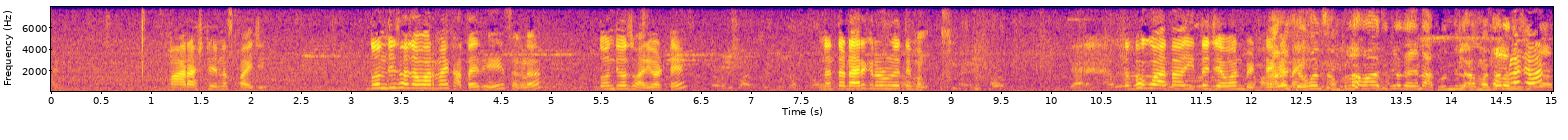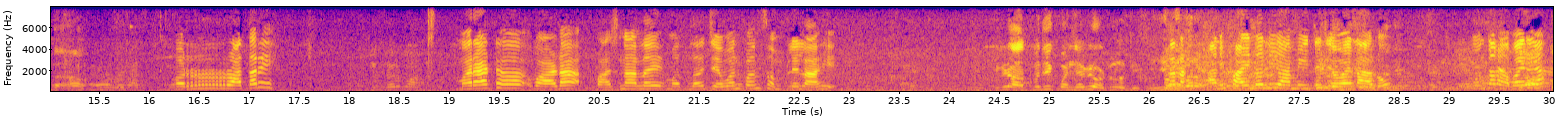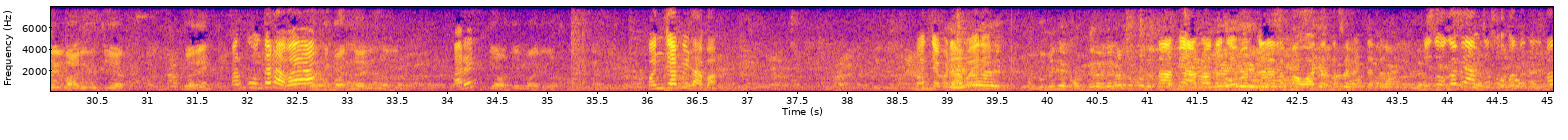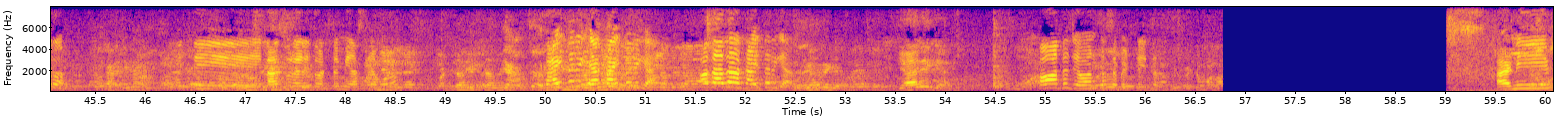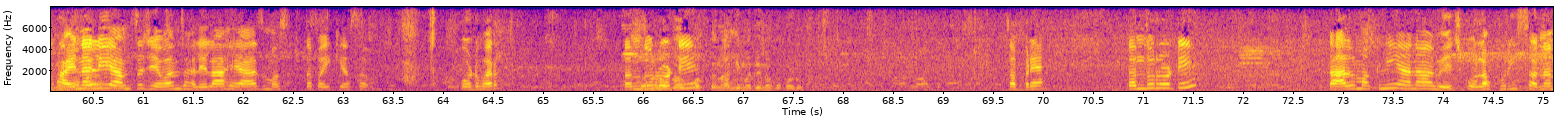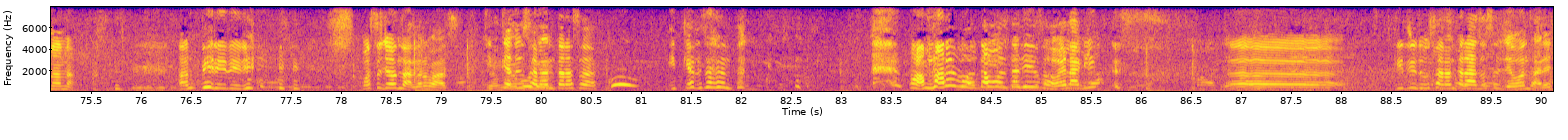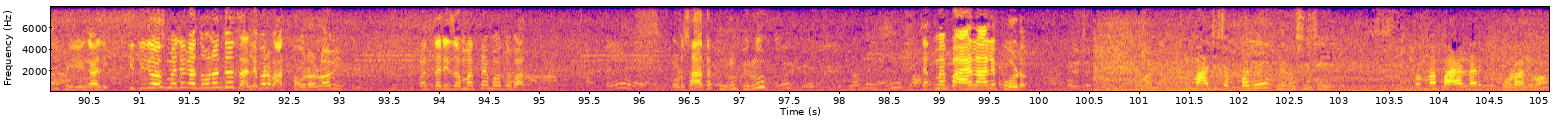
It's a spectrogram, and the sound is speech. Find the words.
महाराष्ट्रीयनच पाहिजे. दोन दिवसाच्या वर नाही खाता येत हे सगळं. दोन दिवस भारी वाटते नंतर डायरेक्ट रडू येते मग. तर बघू आता इथं जेवण भेटतंय का अरे नाही? जेवण संपला बा तिथलं काही नाकलून दिला. मसाला संपलं जेवण? आता, हा. अर आता रे. मराठवाडा भाजनालय मधलं जेवण पण संपलेलं आहे. इकडे आतमध्ये एक पंजाबी हॉटेल होती. ही चला आणि फायनली आम्ही इथे जेवायला आलो. कोणता ढाबा आहे रे? अरे कोणता ढाबा आहे हा? अरे. पंजाबी ढाबा पंजाबी ढाबा. राहिले का तुम्हाला? तर आम्ही आलो आता जेवण करायला आता कसं भेटतं हे दोघं बी आमच्या सोबतच बरं. ते लाजून आलेत वाटतं मी असल्यामुळं. हे काहीतरी घ्या काहीतरी घ्या. अ दादा काहीतरी घ्या. पाहू आता जेवण कसं भेटतं इथं. आणि फायनली आमचं जेवण झालेलं आहे आज मस्तपैकी असं पोटभर. तंदूर रोटी. फक्त नालीमध्ये नको पडू. चबऱ्या तंदूर रोटी दाल मखनी आणि व्हेज कोल्हापुरी सननाना. आणि पिरी रिरी मस्त जेवण झालं आज. इतक्या दिवसानंतर असं इतक्या दिवसानंतर. थांबणार आहे बोलता बोलता ती सवय लागली. किती दिवसानंतर आज असं जेवण झाल्याची फिलिंग आली. किती दिवस म्हणजे का दोनच दिवस झाले बरं भात खवरावलो आम्ही. पण तरी जमत नाही बा तो भात. थोडंसं आता फिरू फिरू. त्यात मग पायाला आले फोड. ही माझी चप्पल आहे ही ऋषीची. पण मग पायाला फोड आले बा.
